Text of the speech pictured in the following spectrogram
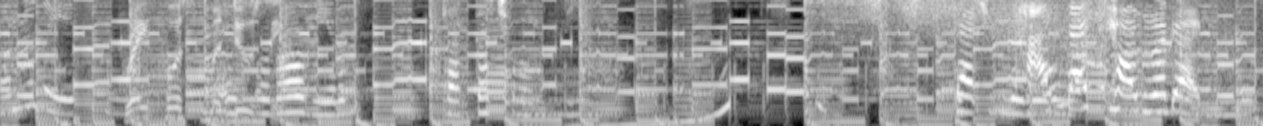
Bana da yetmiyor. Son Medusi. almayalım. Karakter çalalım bir ya. Sen şimdi Hatta çalma derdiniz.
